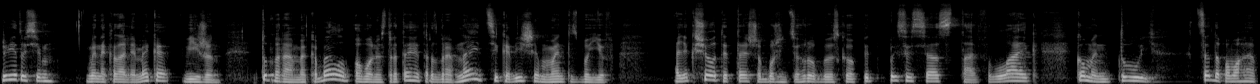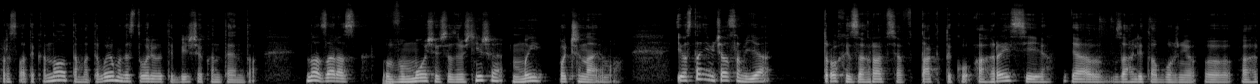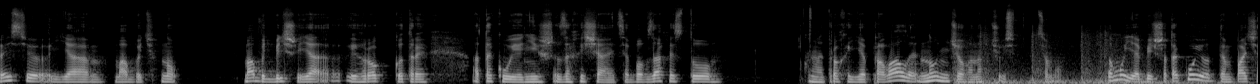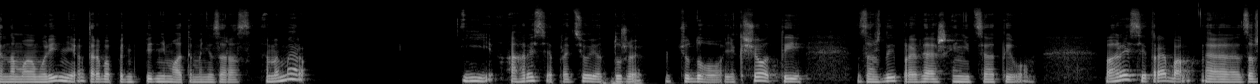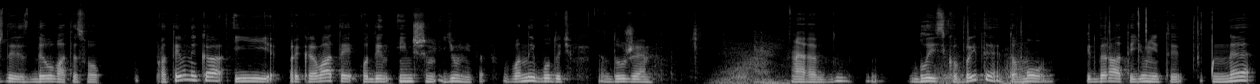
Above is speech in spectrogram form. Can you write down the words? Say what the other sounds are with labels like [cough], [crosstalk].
Привіт усім! Ви на каналі Mecha Vision. Тут ми граємо Мекабелом, обговорюємо стратегію та розберемо найцікавіші моменти з боїв. А якщо ти теж обожнюєш цю гру, обов'язково підписуйся, став лайк, коментуй. Це допомагає просувати канал та мотивує мене створювати більше контенту. Ну а зараз вмощуся зручніше, ми починаємо. І останнім часом я трохи загрався в тактику агресії. Я взагалі-то обожнюю е, агресію. Я, мабуть, ну, мабуть, більше я ігрок, котрий атакує, ніж захищається, бо в захисту е, трохи є провали, ну нічого навчусь цьому. Тому я більш атакую, тим паче на моєму рівні треба піднімати мені зараз ММР. І агресія працює дуже чудово, якщо ти завжди проявляєш ініціативу. В агресії треба е, завжди здивувати свого противника і прикривати один іншим юнітів. Вони будуть дуже е, близько бити, тому підбирати юніти не,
